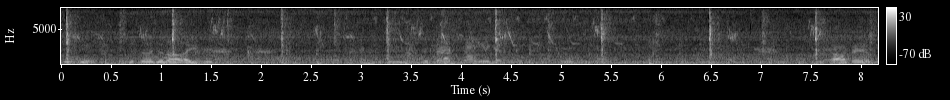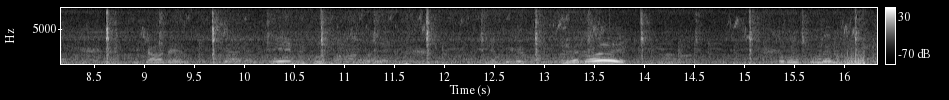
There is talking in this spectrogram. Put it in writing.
ठीक है कितना जरा आई थी क्या है शॉट है ये भी सोफा रहा है ये वीडियो तो है। तो रोक लेंथ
